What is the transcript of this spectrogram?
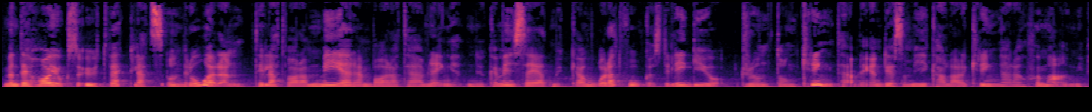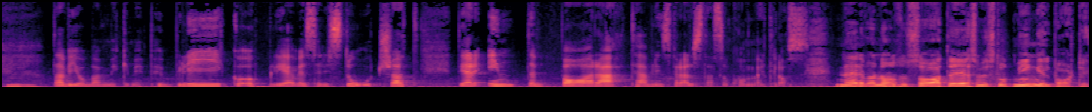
Men det har ju också utvecklats under åren till att vara mer än bara tävling. Nu kan vi säga att mycket av vårt fokus det ligger ju runt omkring tävlingen, det som vi kallar kringarrangemang. Mm. Där vi jobbar mycket med publik och upplevelser i stort. Så att det är inte bara tävlingsfrälsta som kommer till oss. Nej, det var någon som sa att det är som ett stort mingelparty.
